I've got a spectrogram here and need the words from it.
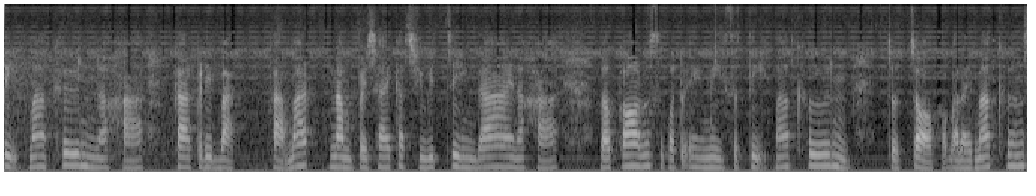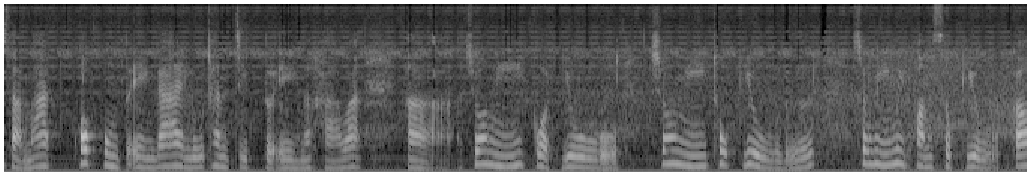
ติมากขึ้นนะคะ การปฏิบัติสามารถนำไปใช้กับชีวิตจริงได้นะคะ แล้วก็รู้สึกว่าตัวเองมีสติมากขึ้น จดจ่อกับอะไรมากขึ้น สามารถควบคุมตัวเองได้รู้ทันจิตตัวเองนะคะว่าช่วงนี้กดอยู่ ช่วงนี้ทุกข์อยู่หรือช่วงนี้มีความสุขอยู่ ก็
